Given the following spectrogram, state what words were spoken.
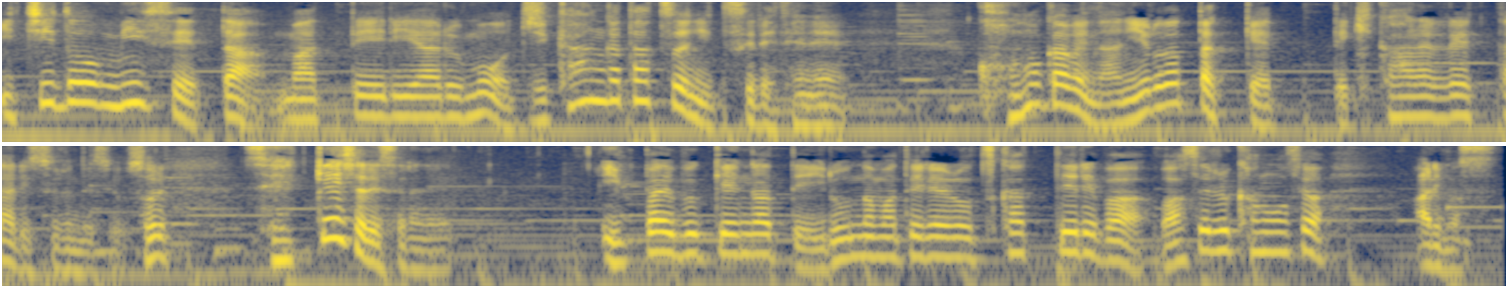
一度見せたマテリアルも時間が経つにつれてねこの壁何色だったっけって聞かれたりするんですよ。それ設計者ですらねいっぱい物件があっていろんなマテリアルを使っていれば忘れる可能性はあります。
